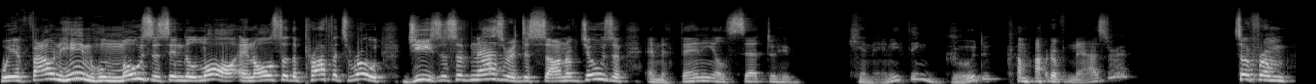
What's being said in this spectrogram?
We have found him whom Moses in the law and also the prophets wrote, Jesus of Nazareth, the son of Joseph. And Nathanael said to him, Can anything good come out of Nazareth? So from,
